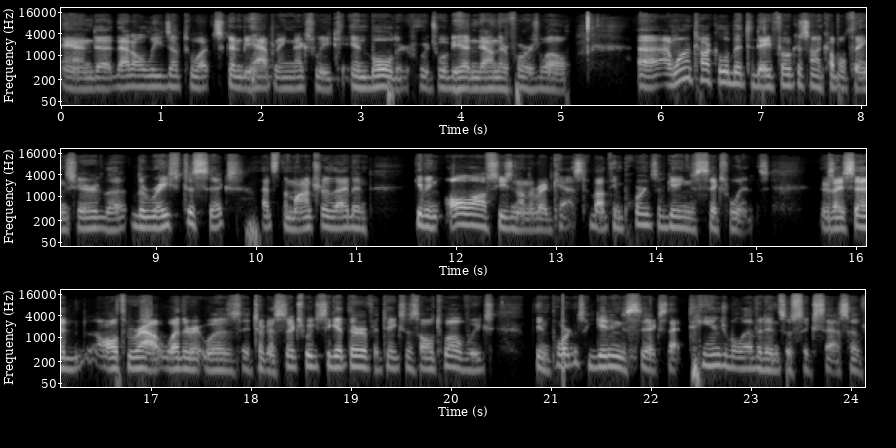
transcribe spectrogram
And uh, that all leads up to what's going to be happening next week in Boulder, which we'll be heading down there for as well. Uh, I want to talk a little bit today, focus on a couple things here. The the race to six. That's the mantra that I've been giving all off season on the Redcast about the importance of getting to six wins. As I said all throughout, whether it was it took us six weeks to get there, if it takes us all 12 weeks, the importance of getting to six, that tangible evidence of success of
